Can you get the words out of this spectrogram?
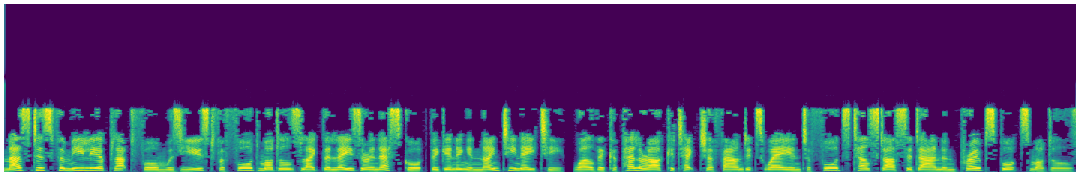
Mazda's Familia platform was used for Ford models like the Laser and Escort beginning in 1980, while the Capella architecture found its way into Ford's Telstar sedan and Probe sports models.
